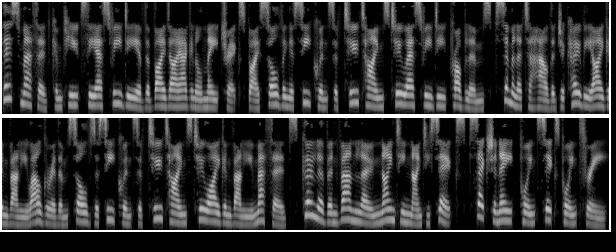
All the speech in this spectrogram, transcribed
This method computes the SVD of the bidiagonal matrix by solving a sequence of 2 times 2 SVD problems, similar to how the Jacobi eigenvalue algorithm solves a sequence of 2 times 2 eigenvalue methods. Golub and Van Loan 1996, section 8.6.3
